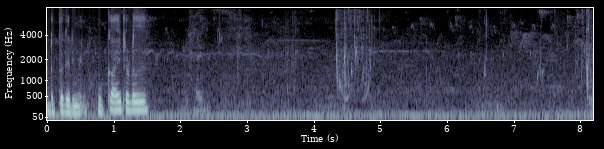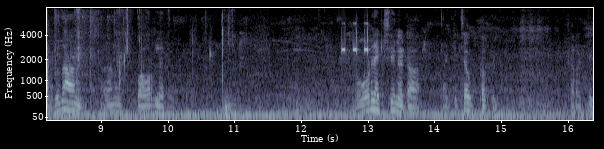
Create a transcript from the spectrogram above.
അടുത്ത കരിമീൻ. ഹുക്കായിട്ടുള്ളത് ചെറുതാണ്. അതാണ് പവറില്ലാത്തത് റോഡ് രക്ഷയില്ല കേട്ടോ തട്ടിച്ച ഉക്കപ്പ് കറക്റ്റ്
